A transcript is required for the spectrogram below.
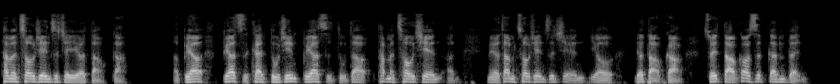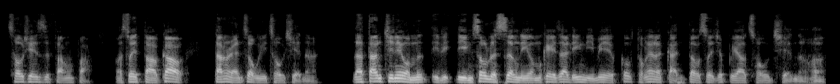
他们抽签之前有祷告。啊，不要不要只看读经，不要只读到他们抽签啊，没有，他们抽签之前有有祷告，所以祷告是根本，抽签是方法啊，所以祷告当然重于抽签呢。那当今天我们领领受了圣灵，我们可以在灵里面有够同样的感动，所以就不要抽签了哈。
